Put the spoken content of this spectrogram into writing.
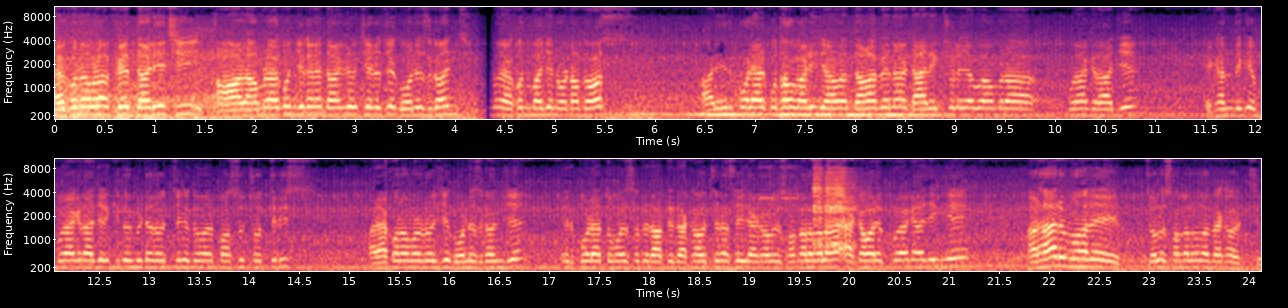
এখন আমরা ফের দাঁড়িয়েছি আর আমরা এখন যেখানে দাঁড়িয়ে রয়েছি এটা হচ্ছে গণেশগঞ্জ। এখন বাজে নটা দশ। আর এরপরে আর কোথাও গাড়ি দাঁড়াবে না ডাইরেক্ট চলে যাব আমরা প্রয়াগরাজে। এখান থেকে প্রয়াগরাজের কিলোমিটার হচ্ছে তোমার পাঁচশো ছত্রিশ। আর এখন আমরা রয়েছে গণেশগঞ্জে। এরপরে আর তোমাদের সাথে রাতে দেখা হচ্ছে না, সেই দেখা হবে সকালবেলা। একেবারে প্রয়াগরাজে গিয়ে। হার হার মহাদেব। চলো সকালবেলা দেখা হচ্ছে।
